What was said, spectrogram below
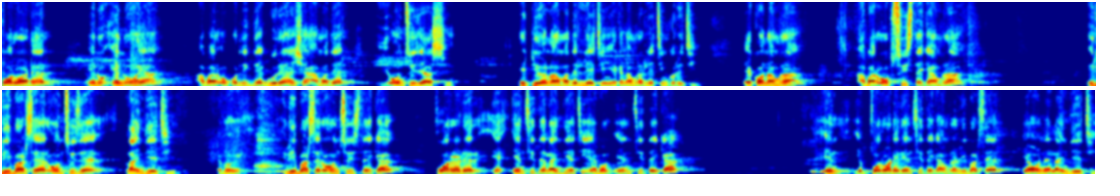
ফরওয়ার্ডের এনু এনু হয়ে আবার ওপর দিক দিয়ে ঘুরে এসে আমাদের অন সুইচে আসছে। এটি হলো আমাদের লেচিং, এখানে আমরা লেচিং করেছি। এখন আমরা আবার অফ সুইচ থেকে আমরা রিভার্সের অন সুইচে লাইন দিয়েছি এবং রিভার্সের অন সুইচ থেকে ফরওয়ার্ডের এনসিতে লাইন দিয়েছি এবং এনসি থেকে ফরওয়ার্ডের এনসি থেকে আমরা রিভার্সের এ অনে লাইন দিয়েছি।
